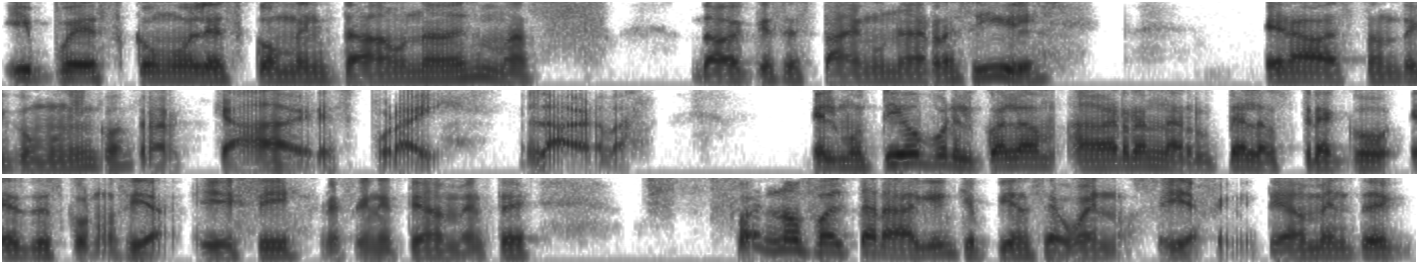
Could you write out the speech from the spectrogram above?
Y pues como les comentaba una vez más, dado que se estaba en una guerra civil, era bastante común encontrar cadáveres por ahí, la verdad. El motivo por el cual agarran la ruta del austriaco es desconocida. Y sí, definitivamente no faltará alguien que piense, bueno, sí, definitivamente,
